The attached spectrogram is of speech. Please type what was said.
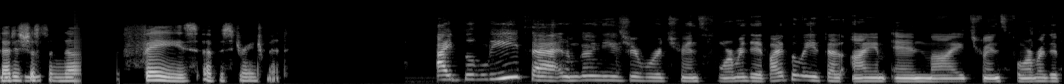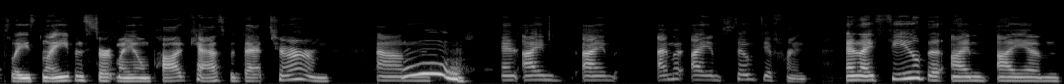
That mm-hmm. is just another phase of estrangement. I believe that, and I'm going to use your word transformative. I believe that I am in my transformative place, and I even start my own podcast with that term. Um, mm. And I'm, I'm I'm a, I am so different, and I feel that I'm I am.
